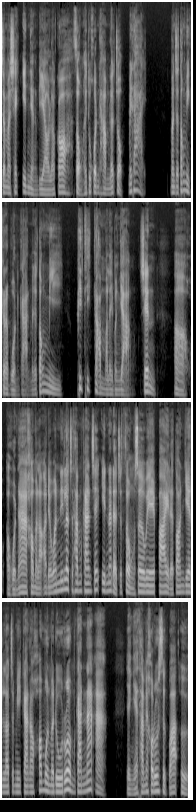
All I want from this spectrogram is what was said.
จะมาเช็คอินอย่างเดียว แล้วก็ส่งให้ทุกคนทำแล้วจบไม่ได้ มันจะต้องมีกระบวนการ มันจะต้องมีพิธีกรรมอะไรบางอย่าง เช่นเอาหัวหน้าเข้ามาแล้วเดี๋ยววันนี้เราจะทำการเช็คอินนะเดี๋ยวจะส่งเซอร์เวยไปเดี๋ยวตอนเย็นเราจะมีการเอาข้อมูลมาดูร่วมกันนะอะอย่างเงี้ยทำให้เขารู้สึกว่าเออ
